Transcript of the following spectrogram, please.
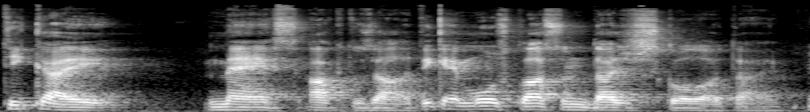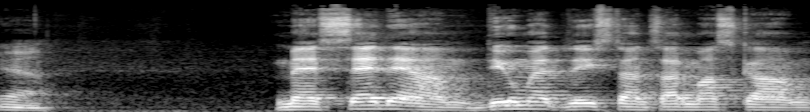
tikai mēs, aktu zālē, tikai mūsu klase un daži skolotāji. Jā. Mēs sēdējām divu metru distancē ar maskām.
